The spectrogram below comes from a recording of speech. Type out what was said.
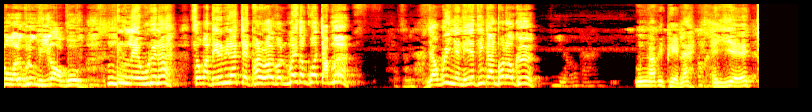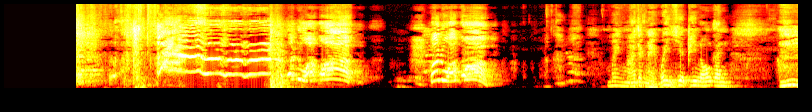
รัวเลยกูนึกผีหลอกกูแม่งเร็วด้วยนะ สวัสดีนะพี่นะเจ็ดพันร้อยคนไม่ต้องกลัวจับมือ อย่าวิ่งอย่าหนีอย่าทิ้งกันเพราะเราคือ พี่น้องกันมึงมาผิดเพจแล้วไอ้เหี้ยวันหัวกูวันหัวกู แม่งมาจากไหนวะไอ้เหี้ยพี่น้องกันอืม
